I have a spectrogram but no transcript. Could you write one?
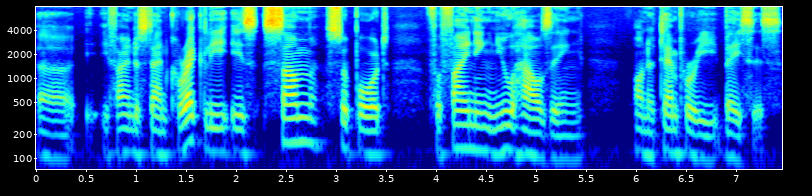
uh, if I understand correctly, is some support for finding new housing on a temporary basis.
